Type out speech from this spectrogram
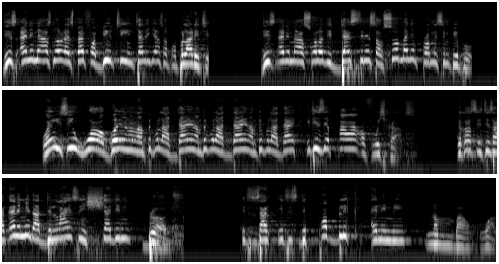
This enemy has no respect for beauty, intelligence, or popularity. This enemy has swallowed the destinies of so many promising people. When you see war going on and people are dying and people are dying and people are dying, it is the power of witchcraft. Because it is an enemy that delights in shedding blood. It is, an, it is the public enemy number one.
